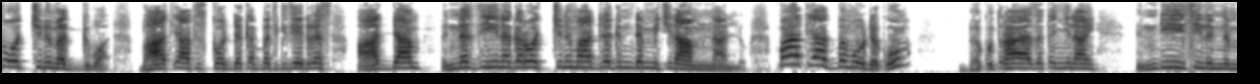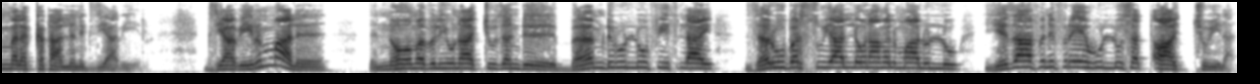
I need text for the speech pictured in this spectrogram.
ሰዎችን መግቧል። በኀጢአት እስከወደቀበት ጊዜ ድረስ አዳም እነዚህ ነገሮችን ማድረግ እንደሚችል አምናለሁ። በኀጢአት በመውደቁም በቁጥር 29 ላይ እንዲህ ሲል እንመለከታለን። እግዚአብሔር እግዚአብሔርም አለ እነሆ መብል ይሁናችሁ ዘንድ በምድር ሁሉ ፊት ላይ ዘሩ በርሱ ያለውን አመልማል ሁሉ የዛፍን ፍሬ ሁሉ ሰጠዋችሁ ይላል።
